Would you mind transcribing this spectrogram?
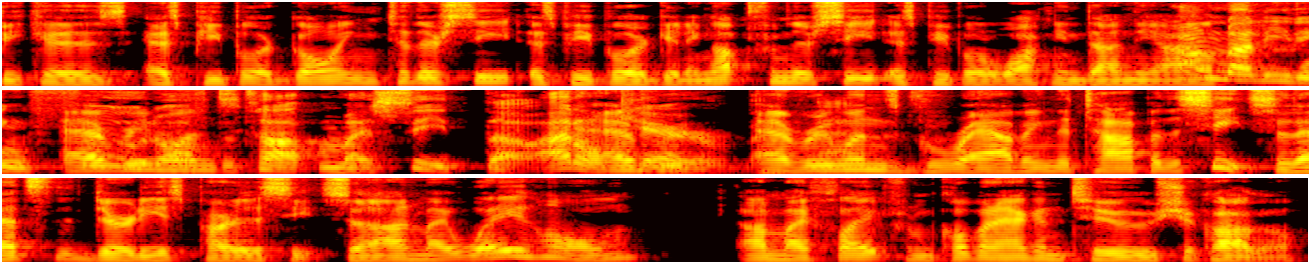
Because as people are going to their seat, as people are getting up from their seat, as people are walking down the aisle, I'm not eating food off the top of my seat, though. I don't every- care. About everyone's that. grabbing the top of the seat. So that's the dirtiest part of the seat. So on my way home, on my flight from Copenhagen to Chicago,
